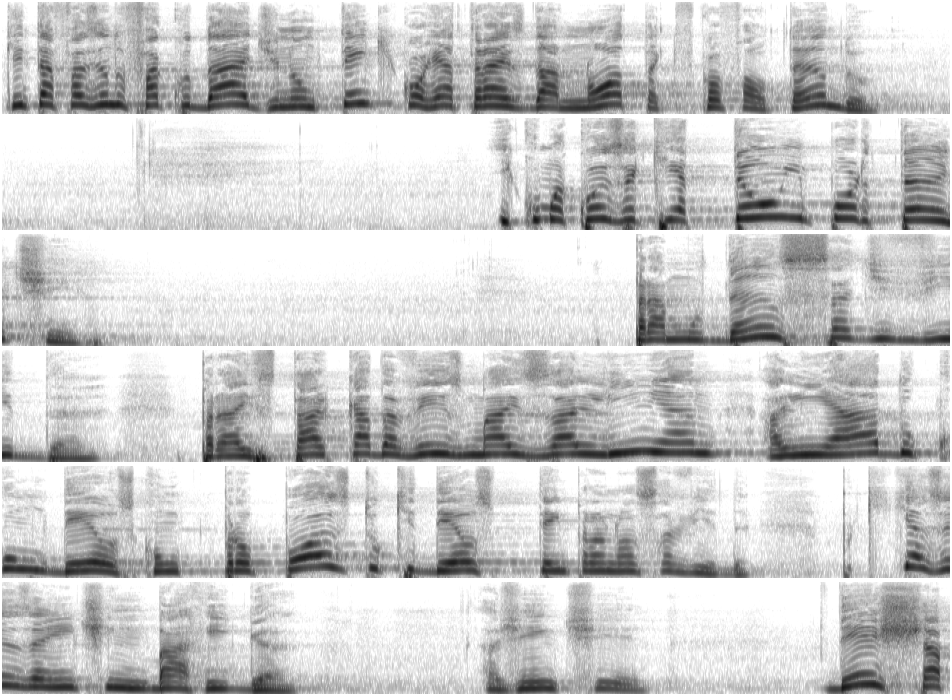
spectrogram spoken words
Quem está fazendo faculdade não tem que correr atrás da nota que ficou faltando. E com uma coisa que é tão importante, para mudança de vida, para estar cada vez mais alinha, alinhado com Deus, com o propósito que Deus tem para a nossa vida. Por que, que às vezes a gente embarriga? A gente deixa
